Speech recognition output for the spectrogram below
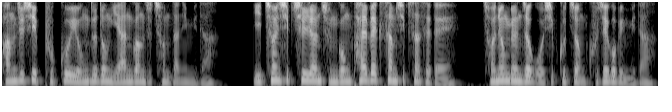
광주시 북구 용두동 이한광주 첨단입니다. 2017년 준공 834세대, 전용 면적 59.9제곱입니다.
